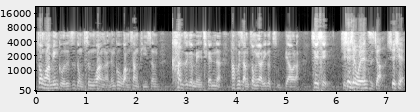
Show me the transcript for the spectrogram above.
中华民国的这种声望啊，能够往上提升。看这个美签呢，它非常重要的一个指标了。谢谢，谢谢委员指教，谢谢。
